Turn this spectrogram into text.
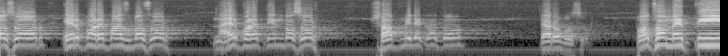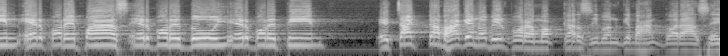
বছর, এরপরে পাঁচ বছর, না, এরপরে তিন বছর, সব মিলে কত? তেরো বছর। প্রথমে তিন, এরপরে পাঁচ, এরপরে দুই, এরপরে তিন। এই চারটা ভাগে নবীর পরা মক্কার জীবনকে ভাগ করা আছে।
